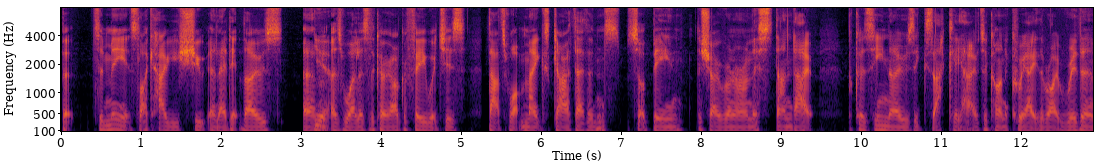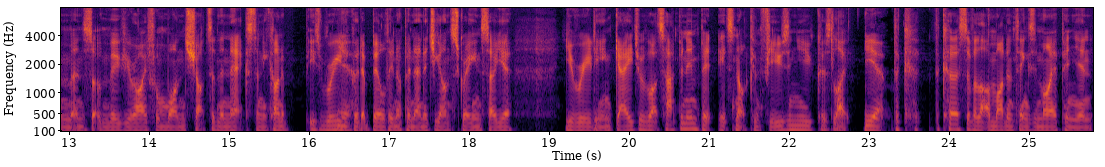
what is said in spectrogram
But to me, it's like how you shoot and edit those um, Yeah. as well as the choreography, which is that's what makes Gareth Evans sort of being the showrunner on this stand out because he knows exactly how to kind of create the right rhythm and sort of move your eye from one shot to the next. And he kind of he's really Yeah. good at building up an energy on screen. So you you really engage with what's happening, but it's not confusing you because like Yeah. the the curse of a lot of modern things, in my opinion,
